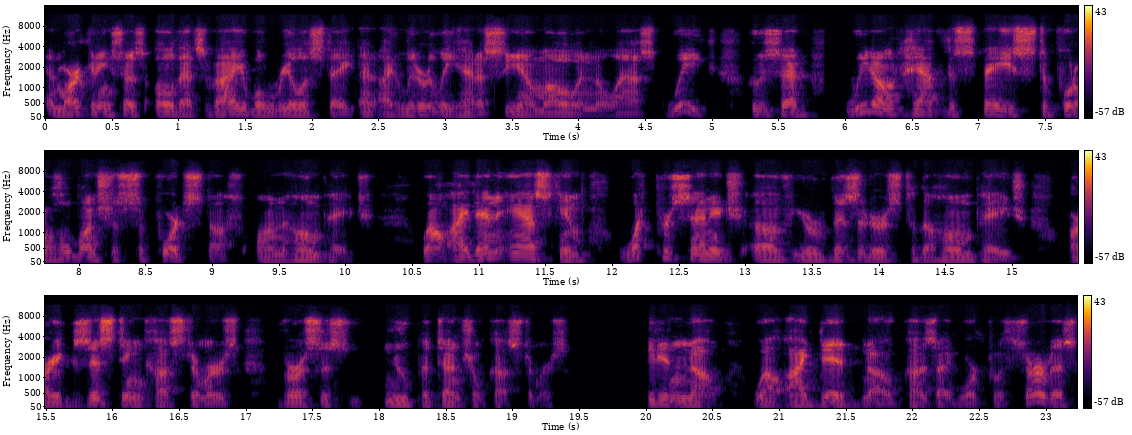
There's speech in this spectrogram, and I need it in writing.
and marketing says, "Oh, that's valuable real estate." And I literally had a CMO in the last week who said, "We don't have the space to put a whole bunch of support stuff on the homepage." Well, I then asked him, "What percentage of your visitors to the homepage are existing customers versus new potential customers?" He didn't know. Well, I did know because I'd worked with service.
